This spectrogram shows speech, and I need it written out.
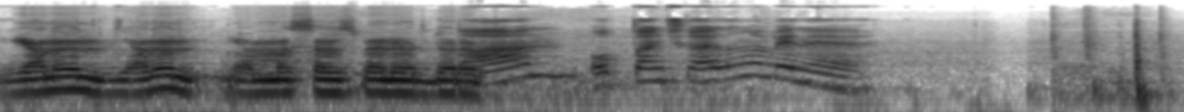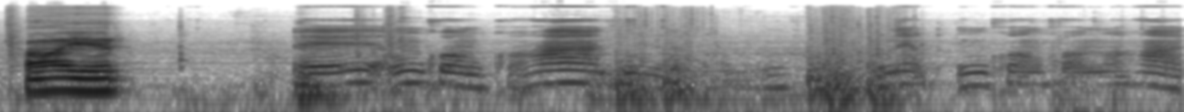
Yanın yanın. Yanmazsanız ben öldürürüm. Lan optan çıkardın mı beni? Hayır. Eee unkon ha dur bir dakika. Bu ne unkon ha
